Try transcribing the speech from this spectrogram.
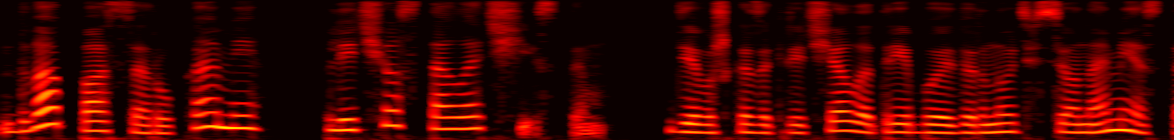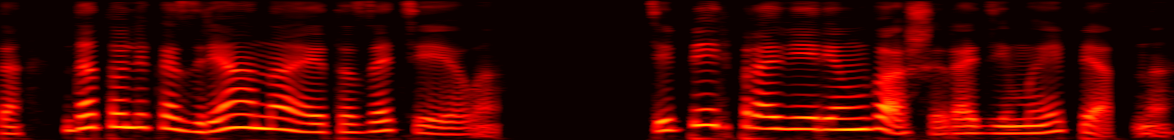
Два паса руками, плечо стало чистым. Девушка закричала, требуя вернуть все на место, да только зря она это затеяла. Теперь проверим ваши родимые пятна.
